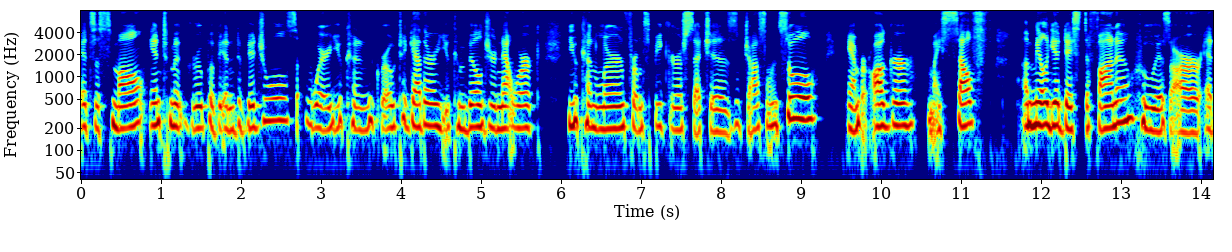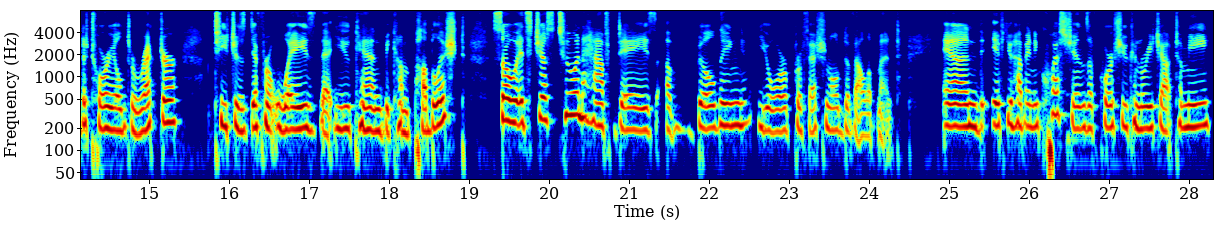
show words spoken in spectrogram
It's a small, intimate group of individuals where you can grow together, you can build your network, you can learn from speakers such as Jocelyn Sewell, Amber Auger, myself, Amelia DeStefano, who is our editorial director, teaches different ways that you can become published. So it's just two and a half days of building your professional development. And if you have any questions, of course, you can reach out to me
